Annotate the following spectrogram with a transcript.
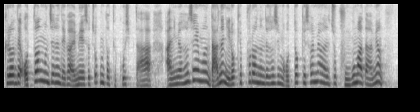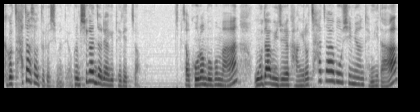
그런데 어떤 문제는 내가 애매해서 조금 더 듣고 싶다. 아니면 선생님은 나는 이렇게 풀었는데 선생님은 어떻게 설명하는지 궁금하다 하면 그거 찾아서 들으시면 돼요. 그럼 시간 절약이 되겠죠. 그래서 그런 부분만 오답 위주의 강의로 찾아보시면 됩니다.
